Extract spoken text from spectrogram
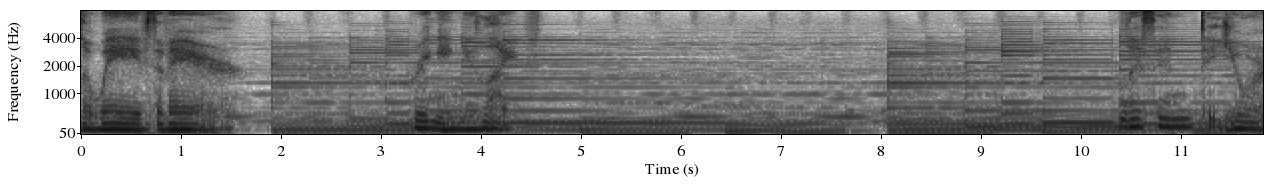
The waves of air bringing you life. Listen to your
